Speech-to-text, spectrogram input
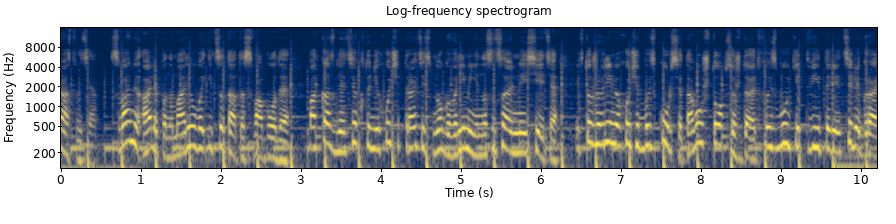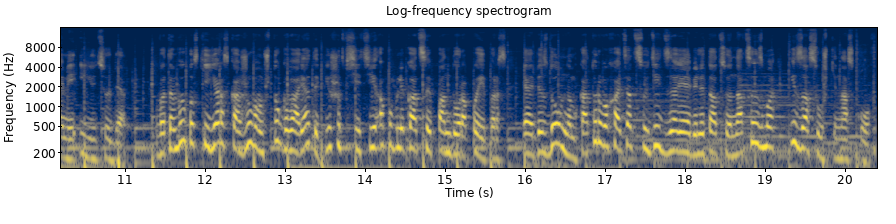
Здравствуйте! С вами Аля Пономарева и «Цитаты свободы». Подкаст для тех, кто не хочет тратить много времени на социальные сети и в то же время хочет быть в курсе того, что обсуждают в Фейсбуке, Твиттере, Телеграме и Ютубе. В этом выпуске я расскажу вам, что говорят и пишут в сети о публикации Pandora Papers и о бездомном, которого хотят судить за реабилитацию нацизма и засушки носков.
